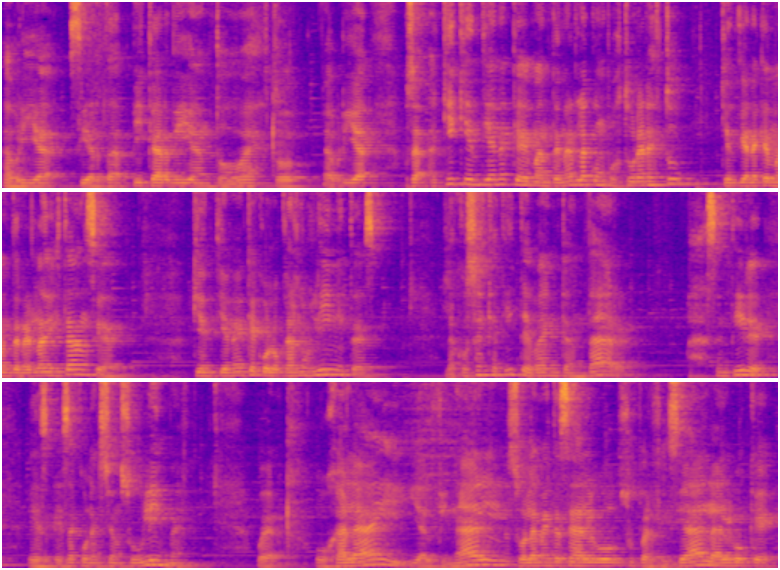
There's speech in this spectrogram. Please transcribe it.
habría cierta picardía en todo esto. Habría, o sea, aquí quien tiene que mantener la compostura eres tú quien tiene que mantener la distancia, quien tiene que colocar los límites. La cosa es que a ti te va a encantar, a sentir esa conexión sublime. Bueno, ojalá y, al final solamente sea algo superficial, algo que,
